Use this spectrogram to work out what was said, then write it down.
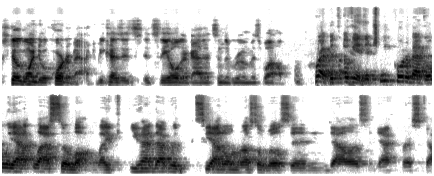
still going to a quarterback because it's it's the older guy that's in the room as well. Right, but okay, the cheap quarterback only lasts so long. Like you had that with Seattle and Russell Wilson, Dallas and Dak Prescott.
